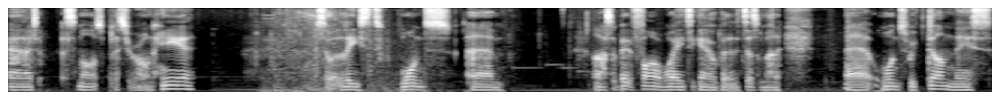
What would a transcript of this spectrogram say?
add a smart splitter on here. So at least once, um, oh, that's a bit far away to go, but it doesn't matter. Uh, once we've done this,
